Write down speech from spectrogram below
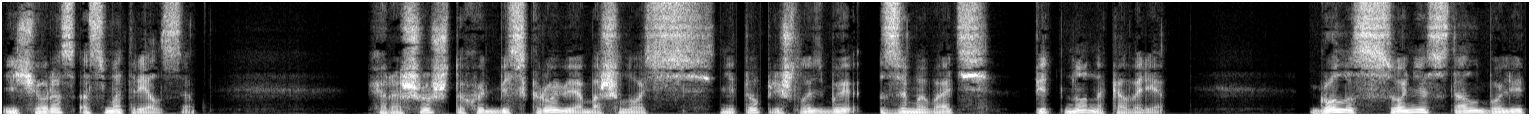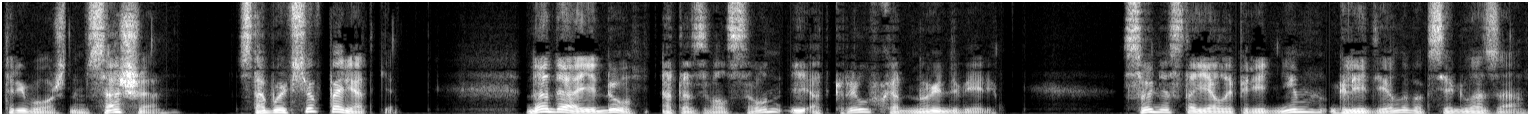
Еще раз осмотрелся. Хорошо, что хоть без крови обошлось. Не то пришлось бы замывать пятно на ковре. Голос Сони стал более тревожным. «Саша, с тобой все в порядке?» «Да-да, иду», — отозвался он и открыл входную дверь. Соня стояла перед ним, глядела во все глаза.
